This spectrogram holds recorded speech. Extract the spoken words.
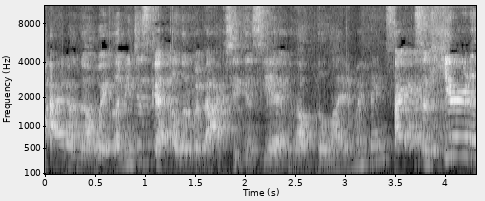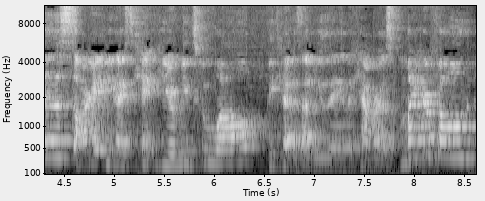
I don't know. Wait, let me just get a little bit back so you can see it without the light in my face. All right, so here it is. Sorry if you guys can't hear me too well because I'm using the camera's microphone,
